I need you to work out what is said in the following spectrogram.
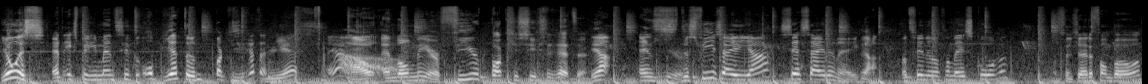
Jongens, het experiment zit erop. Je hebt een pakje sigaretten. Yes. Ja. Nou, en dan meer. Vier pakjes sigaretten. Ja, en dus vier zeiden ja, zes zeiden nee. Ja. Wat vinden we van deze score? Wat vind jij ervan, Boas?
